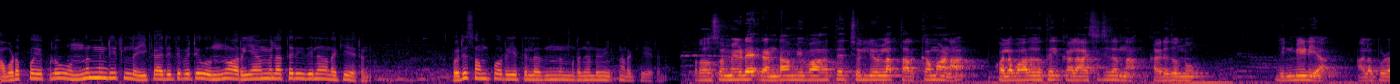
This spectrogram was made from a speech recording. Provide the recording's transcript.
അവിടെ പോയപ്പോൾ ഒന്നും വേണ്ടിയിട്ടില്ല ഈ കാര്യത്തെപ്പറ്റി ഒന്നും അറിയാൻ മേലാത്ത രീതിയിൽ നടക്കുകയായിരുന്നു. ഒരു സംഭവം അറിയത്തില്ലെന്നും പറഞ്ഞുകൊണ്ട് നടക്കുകയായിരുന്നു. റോസമ്മയുടെ രണ്ടാം വിവാഹത്തെ ചൊല്ലിയുള്ള തർക്കമാണ് കൊലപാതകത്തിൽ കലാശിച്ചതെന്ന് കരുതുന്നു വിൻമീഡിയ ആലപ്പുഴ.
